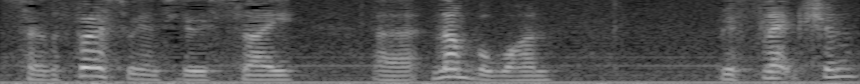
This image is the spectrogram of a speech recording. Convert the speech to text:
So the first thing we're going to do is say, uh, number one, reflection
